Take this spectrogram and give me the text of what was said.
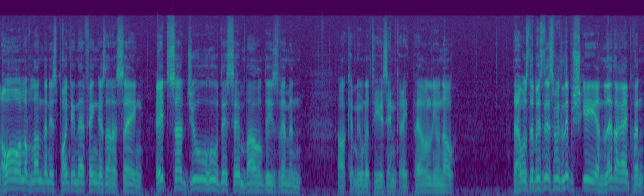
All of London is pointing their fingers at us, saying, It's a Jew who disemboweled these women. Our community is in great peril, you know. There was the business with Lipski and Leather Apron.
